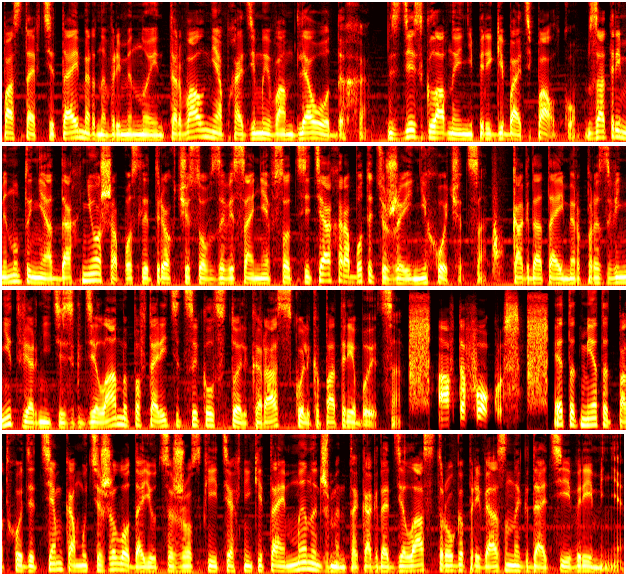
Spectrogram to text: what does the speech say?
Поставьте таймер на временной интервал, необходимый вам для отдыха. Здесь главное не перегибать палку. За три минуты не отдохнешь, а после трех часов зависания в соцсетях работать уже и не хочется. Когда таймер прозвенит, вернитесь к делам и повторите цикл столько раз, сколько потребуется. Автофокус. Этот метод подходит тем, кому тяжело даются жесткие техники тайм-менеджмента, когда дела строго привязаны к дате и времени.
